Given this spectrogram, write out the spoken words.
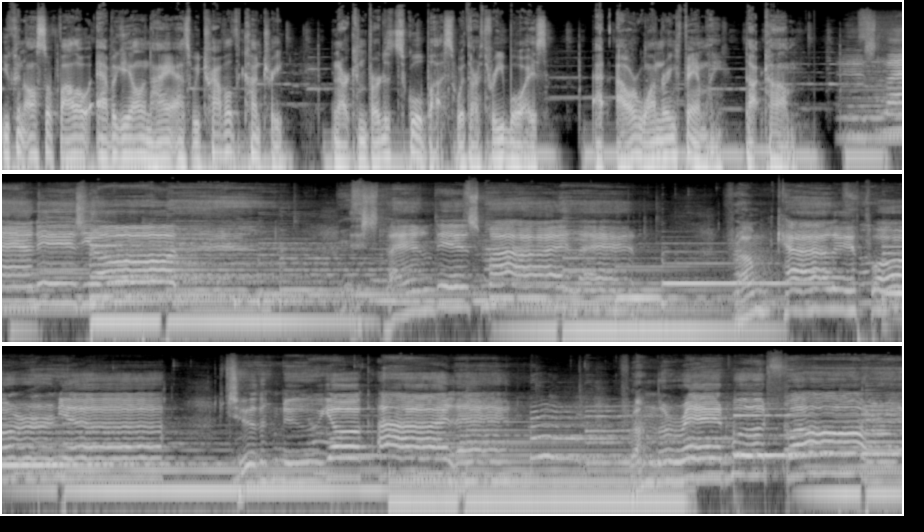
You can also follow Abigail and I as we travel the country in our converted school bus with our three boys at ourwanderingfamily.com. This land is your land. This land is my land. From California to the New York Island, from the Redwood Forest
